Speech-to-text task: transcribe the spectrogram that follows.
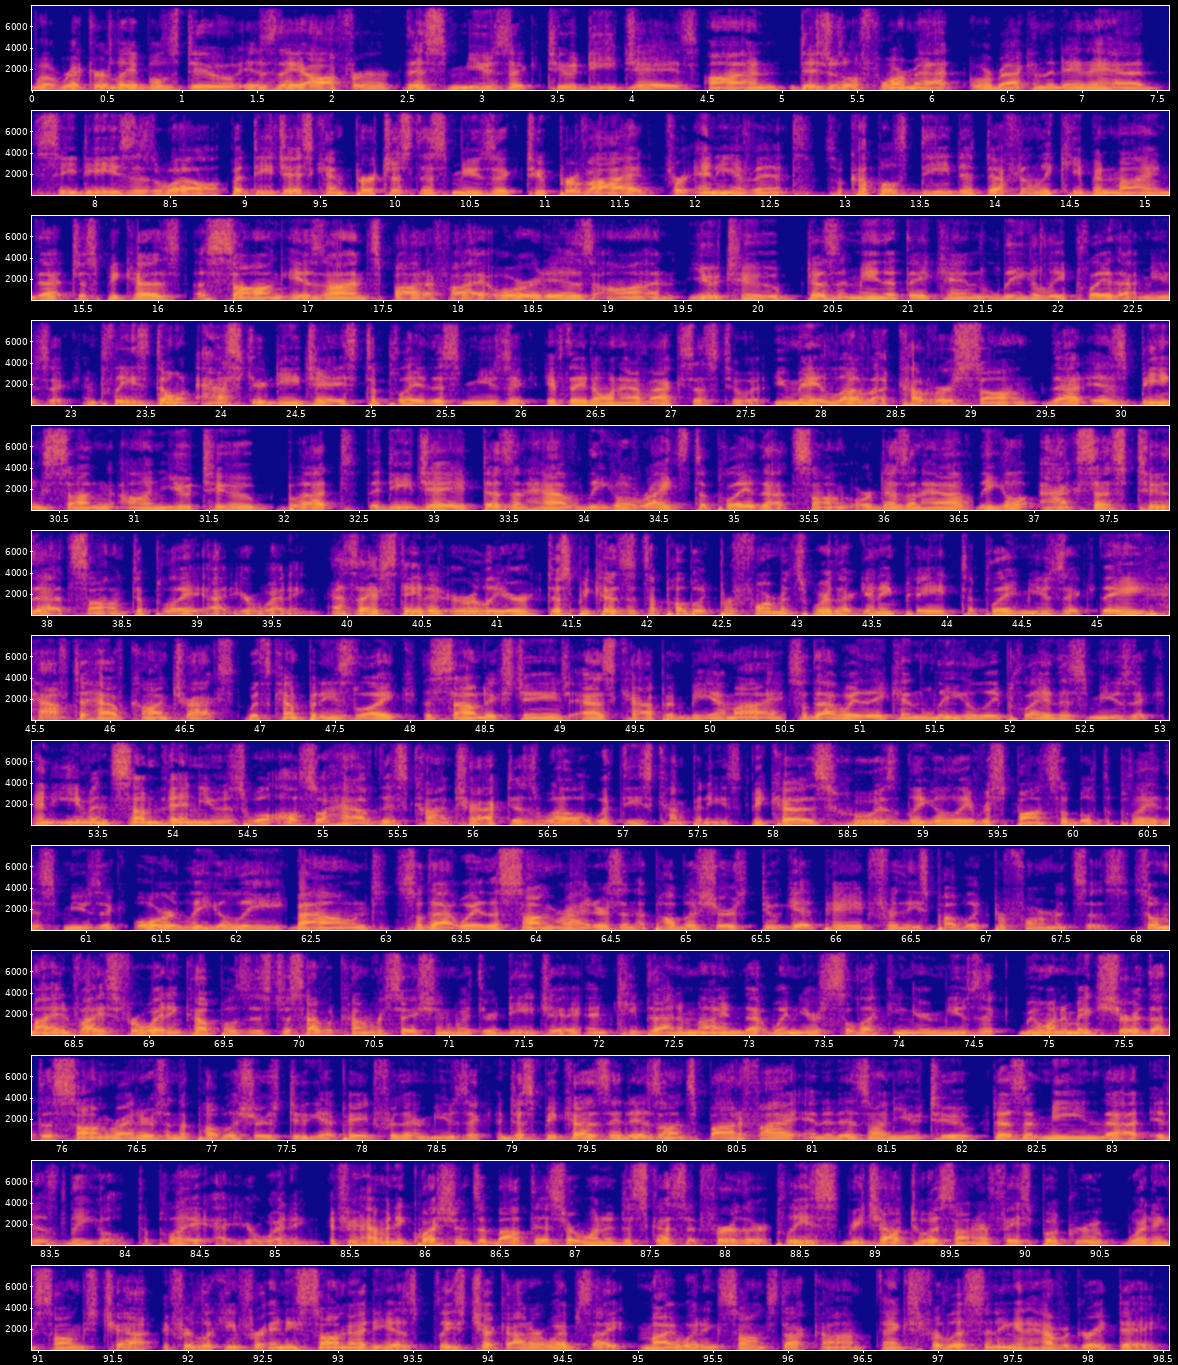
what record labels do is they offer this music to DJs on digital format, or back in the day they had CDs as well. But DJs can purchase this music to provide for any event. So couples need to definitely keep in mind that just because a song is on Spotify or it is on YouTube doesn't mean that they can legally play that music. And please don't ask your DJs to play this music if they don't have access to it. You may love a cover song that is is being sung on YouTube, but the DJ doesn't have legal rights to play that song or doesn't have legal access to that song to play at your wedding. As I've stated earlier, just because it's a public performance where they're getting paid to play music, they have to have contracts with companies like the Sound Exchange, ASCAP, and BMI so that way they can legally play this music. And even some venues will also have this contract as well with these companies because who is legally responsible to play this music or legally bound so that way the songwriters and the publishers do get paid for these public performances. So my advice for wedding couples is just have a conversation with your DJ and keep that in mind that when you're selecting your music, we want to make sure that the songwriters and the publishers do get paid for their music. And just because it is on Spotify and it is on YouTube doesn't mean that it is legal to play at your wedding. If you have any questions about this or want to discuss it further, please reach out to us on our Facebook group, Wedding Songs Chat. If you're looking for any song ideas, please check out our website, myweddingsongs.com. Thanks for listening and have a great day.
